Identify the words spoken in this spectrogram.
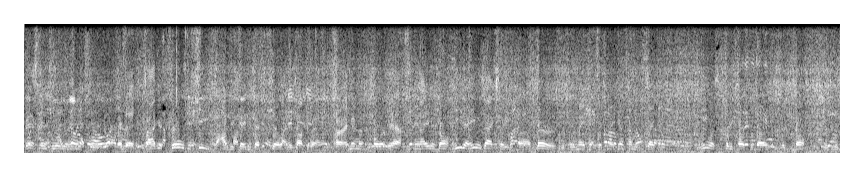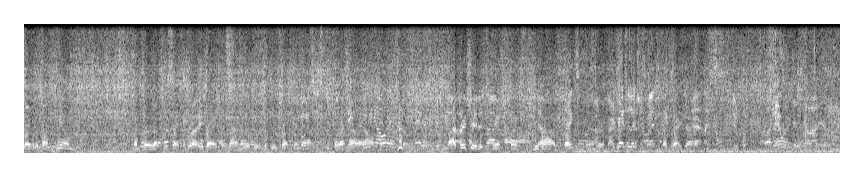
best and exterior. Okay. So I just pulled the sheet and just gave you best of show like we talked about. All right. Remember before? Yeah. And I even bumped. He he was actually uh, third, which we made him, which made him come in second. He was pretty close to both, which bump, which was able to bump him from third up to second. Right. Right. The guy in the blue, the blue truck. came down. So that's how that all. I appreciate it. Yeah. Thanks. Good job. Thanks. Congratulations, man. Thanks, man. Yeah, nice. Beautiful. Now we're getting out of here.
